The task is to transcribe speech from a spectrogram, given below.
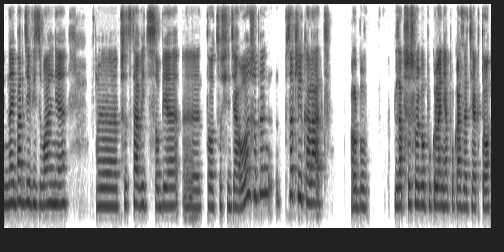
najbardziej wizualnie E, przedstawić sobie e, to, co się działo, żeby za kilka lat albo dla przyszłego pokolenia pokazać, jak to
